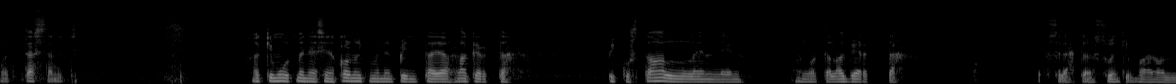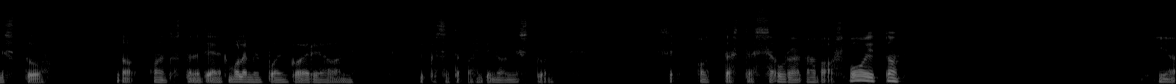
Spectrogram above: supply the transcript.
Mutta tässä nyt kaikki muut menee siinä 30 pintaa ja Lagerta pikkusta alle, niin haluan, että Lagerta, jos se lähtö suinkin vaan onnistuu, no on tuosta nyt kuin molemmin puolin koiria on, niin ykköseltä voi hyvin onnistua, niin se ottaisi tässä uran avausvoito. Ja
